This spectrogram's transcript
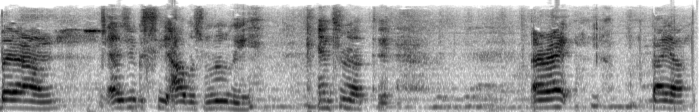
but um, as you can see, I was rudely interrupted. All right, bye, y'all.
